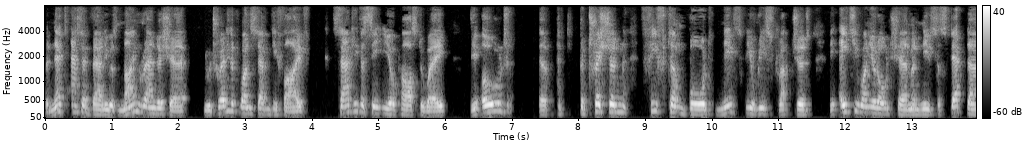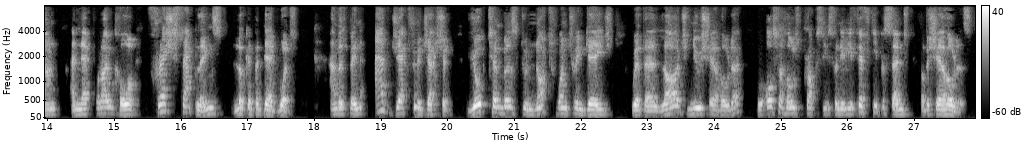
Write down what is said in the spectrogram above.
The net asset value is nine Rand a share. You were trading at 175. Sadly, the CEO passed away. The old uh, patrician fiefdom board needs to be restructured. The 81 year old chairman needs to step down and let what I would call fresh saplings look at the dead wood. And there's been abject rejection. York Timbers do not want to engage with their large new shareholder who also holds proxies for nearly 50% of the shareholders.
